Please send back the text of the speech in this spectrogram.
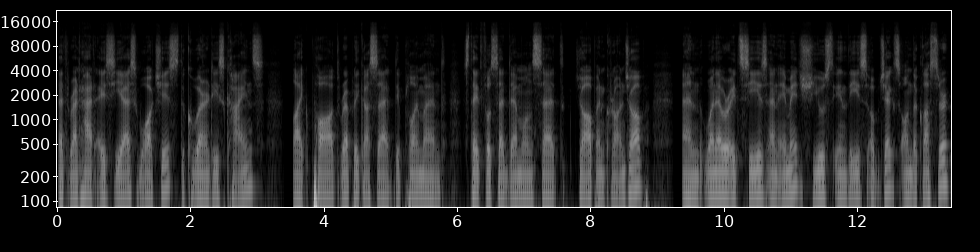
that Red Hat ACS watches the Kubernetes kinds like pod, replica set, deployment, stateful set, daemon set, job, and cron job. And whenever it sees an image used in these objects on the cluster,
